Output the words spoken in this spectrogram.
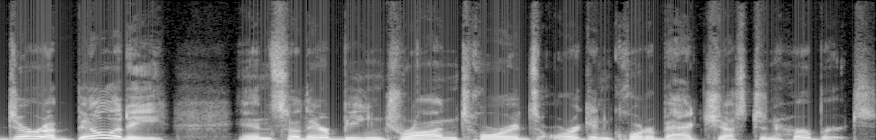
durability, and so they're being drawn towards Oregon quarterback Justin Herbert.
